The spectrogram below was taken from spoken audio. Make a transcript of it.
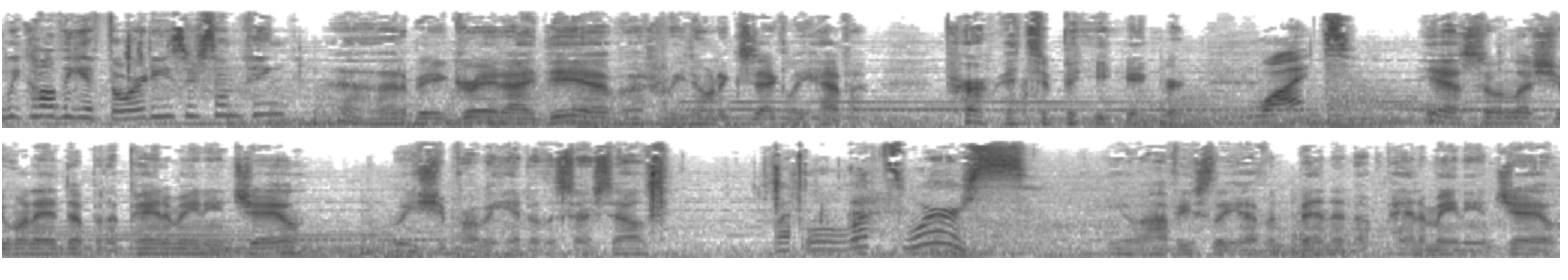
we call the authorities or something? Yeah, that'd be a great idea, but we don't exactly have a permit to be here. What? Yeah, so unless you want to end up in a Panamanian jail, we should probably handle this ourselves. Well, what's worse? You obviously haven't been in a Panamanian jail.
